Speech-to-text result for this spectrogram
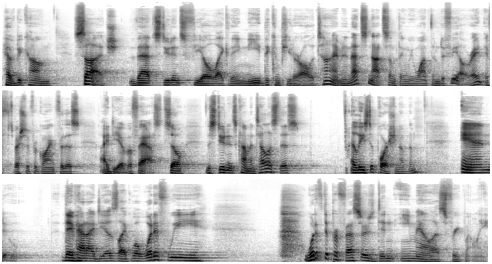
have become such that students feel like they need the computer all the time. And that's not something we want them to feel, right? If, especially if we're going for this idea of a fast. So the students come and tell us this, at least a portion of them. And they've had ideas like, well, what if we, what if the professors didn't email us frequently?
